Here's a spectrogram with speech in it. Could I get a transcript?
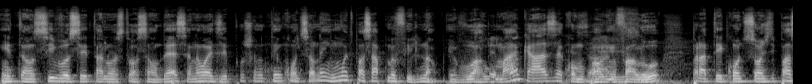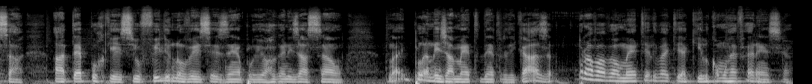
Então, se você está numa situação dessa, não é dizer, poxa, eu não tenho condição nenhuma de passar para meu filho. Não, eu vou arrumar a casa, como o Paulinho falou, para ter condições de passar. Até porque se o filho não vê esse exemplo e organização né, e planejamento dentro de casa, provavelmente ele vai ter aquilo como referência.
